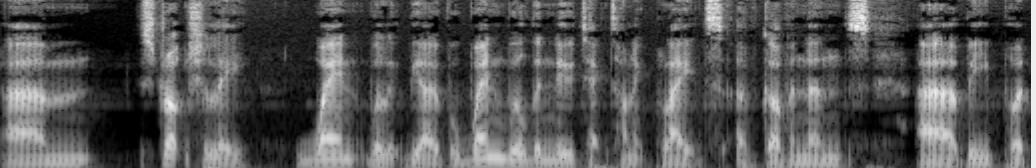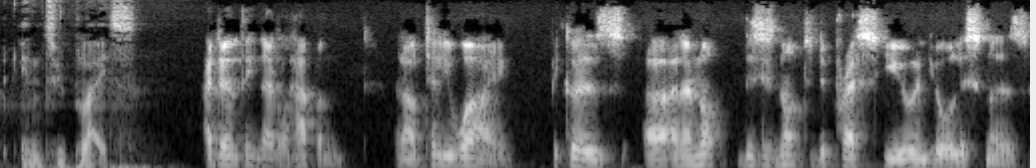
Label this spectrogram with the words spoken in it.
um, structurally, when will it be over? When will the new tectonic plates of governance uh, be put into place? I don't think that'll happen, and I'll tell you why. Because, uh, and I'm not. This is not to depress you and your listeners.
